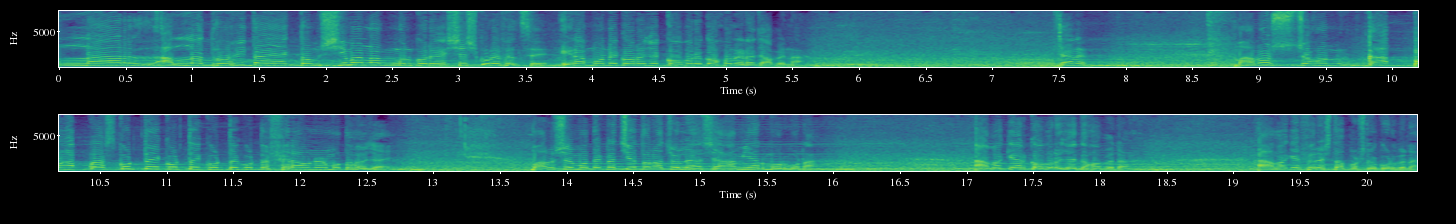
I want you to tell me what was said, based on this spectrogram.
আল্লাহর, আল্লাহ দ্রোহিতায় একদম সীমা লঙ্ঘন করে শেষ করে ফেলছে, এরা মনে করে যে কবরে কখন এরা যাবে না। জানেন? মানুষ যখন পাপ কাজ করতে করতে করতে করতে ফেরাউনের মতো হয়ে যায়, মানুষের মধ্যে একটা চেতনা চলে আসে, আমি আর মরবো না। আমাকে আর কবরে যেতে হবে না। আমাকে ফেরেশতা প্রশ্ন করবে না।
